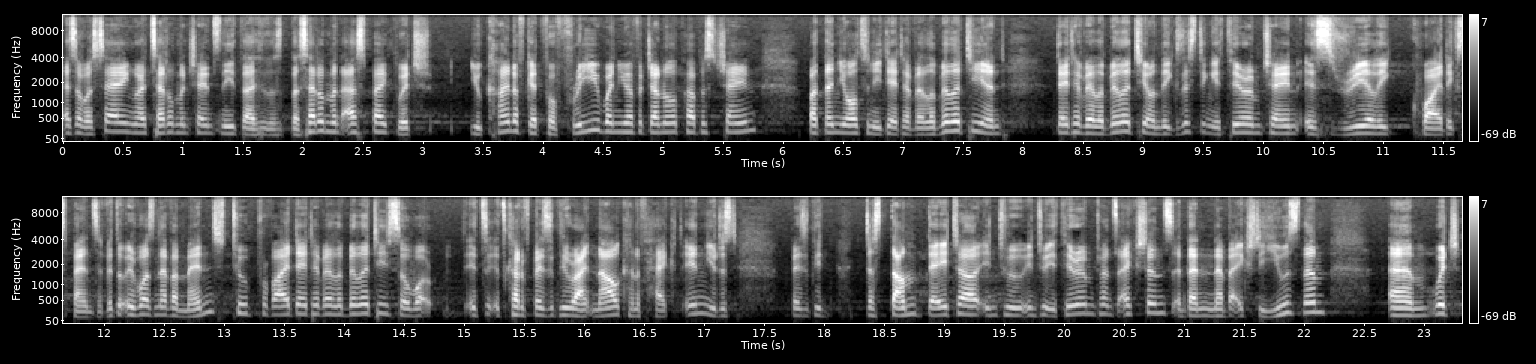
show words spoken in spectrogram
as I was saying, right, settlement chains need the, the, settlement aspect, which you kind of get for free when you have a general purpose chain, but then you also need data availability and data availability on the existing Ethereum chain is really quite expensive. It, it was never meant to provide data availability, so what, it's, it's kind of basically right now kind of hacked in. You just basically just dump data into, into Ethereum transactions and then never actually use them. Um, which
